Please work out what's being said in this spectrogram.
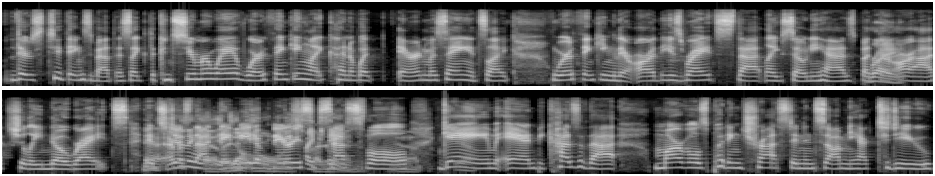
there's two things about this. Like the consumer way of we're thinking, like kind of what Aaron was saying. It's like we're thinking there are these rights that like Sony has, but Right. there are actually no rights. Yeah, it's just that they made a very case by case. successful Yeah. game, and because of that, Marvel's putting trust in Insomniac to do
